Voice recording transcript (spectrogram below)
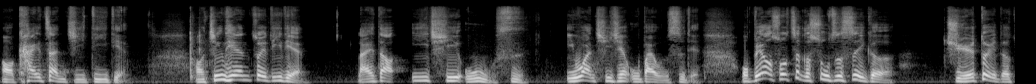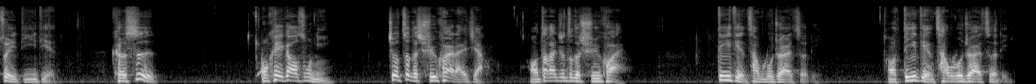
哦，开战即低点。哦，今天最低点来到一七五五四一万七千五百五十四点。我不要说这个数字是一个绝对的最低点，可是我可以告诉你，就这个区块来讲，哦，大概就这个区块，低点差不多就在这里。哦，低点差不多就在这里。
